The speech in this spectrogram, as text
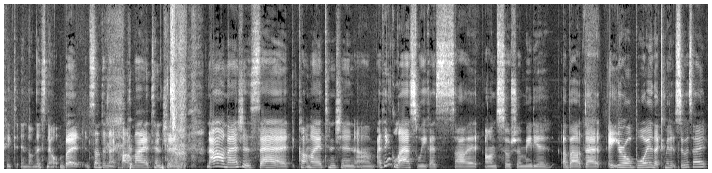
hate to end on this note, but something that caught my attention. nah, man, it's just sad. Caught my attention. Um, I think last week I saw it on social media about that eight-year-old boy that committed suicide.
